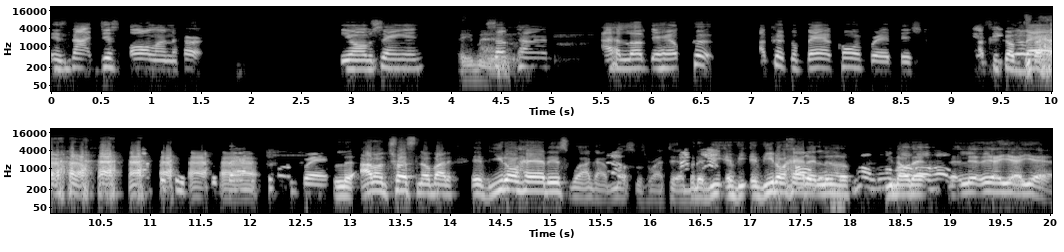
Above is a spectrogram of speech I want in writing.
is not just all on her. You know what I'm saying? Amen. Sometimes I love to help cook. I cook a bad cornbread, Bishop. I cook a bad, I. Look, I don't trust nobody. If you don't have this, well, I got muscles right there. But if you if you, if you don't have that little, you know that, ho, ho. that little- yeah, yeah, yeah.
